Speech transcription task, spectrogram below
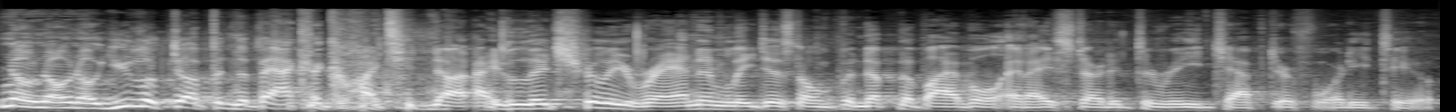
No, no, no, you looked up in the back. I go, I did not. I literally randomly just opened up the Bible and I started to read chapter 42.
